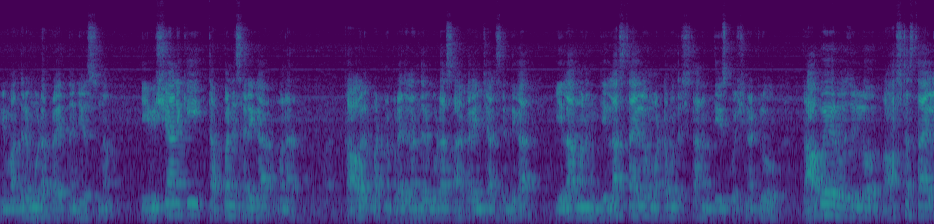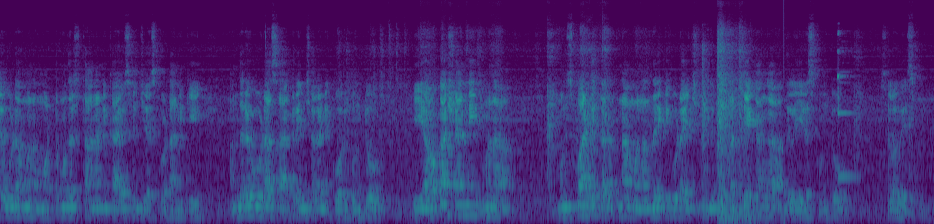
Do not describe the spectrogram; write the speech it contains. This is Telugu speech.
మేమందరం కూడా ప్రయత్నం చేస్తున్నాం. ఈ విషయానికి తప్పనిసరిగా మన కావలిపట్నం ప్రజలందరూ కూడా సహకరించాల్సిందిగా ఇలా మనం జిల్లా స్థాయిలో మొట్టమొదటి స్థానం తీసుకొచ్చినట్లు రాబోయే రోజుల్లో రాష్ట్ర స్థాయిలో కూడా మనం మొట్టమొదటి స్థానాన్ని కైవసం చేసుకోవడానికి అందరూ కూడా సహకరించాలని కోరుకుంటూ ఈ అవకాశాన్ని మన మున్సిపాలిటీ తరఫున మనందరికీ కూడా ఇచ్చినందుకు ప్రత్యేకంగా తెలియజేసుకుంటూ సెలవు తీసుకుంటాం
